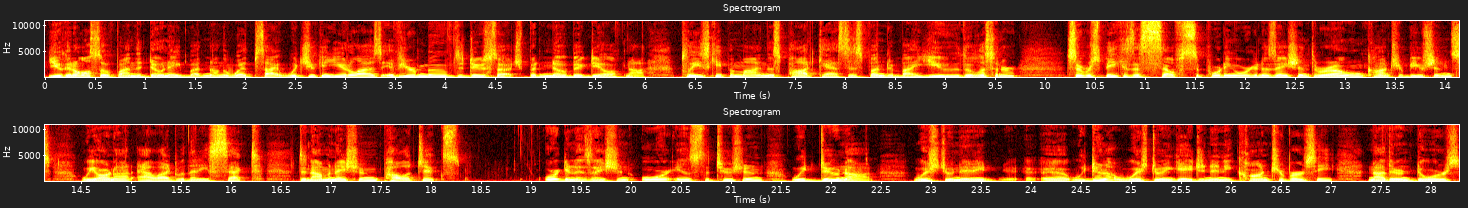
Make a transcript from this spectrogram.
You can also find the donate button on the website, which you can utilize if you're moved to do such, but no big deal if not. Please keep in mind this podcast is funded by you, the listener. Sober Speak is a self supporting organization through our own contributions. We are not allied with any sect, denomination, politics, organization or institution. We do not wish to in any uh, we do not wish to engage in any controversy, neither endorse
